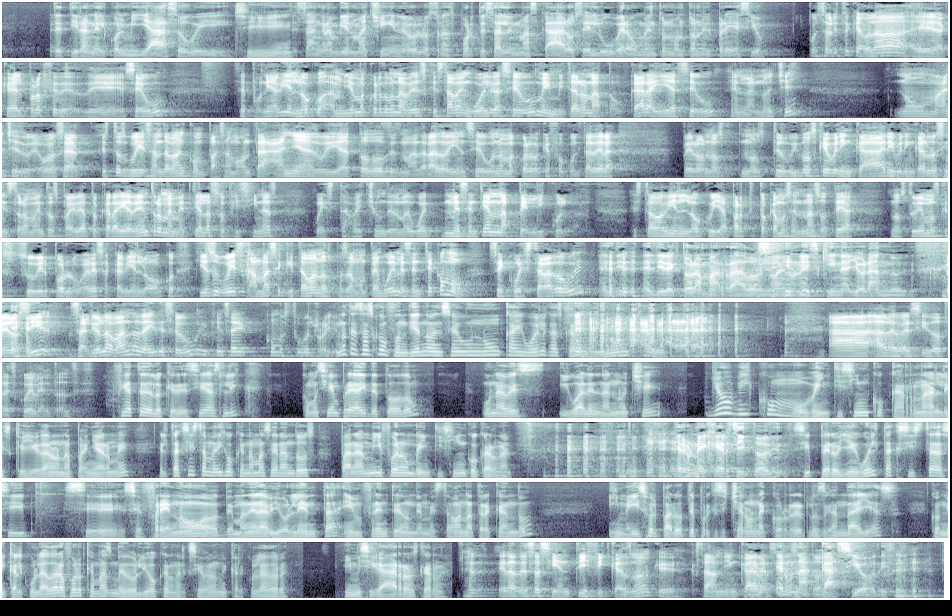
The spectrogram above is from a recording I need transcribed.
te tiran el colmillazo, güey. Sí. Te sangran bien machín, luego los transportes salen más caros, el Uber aumenta un montón el precio. Pues ahorita que hablaba eh, acá el profe de, de CU, se ponía bien loco. A mí yo me acuerdo una vez que estaba en huelga CU, me invitaron a tocar ahí a CU en la noche. No manches, güey. O sea, estos güeyes andaban con pasamontañas, güey, ya todo desmadrado ahí en CU. No me acuerdo qué facultad era. Pero nos, nos tuvimos que brincar y brincar los instrumentos para ir a tocar ahí adentro. Me metí a las oficinas, güey, estaba hecho un desmadre, güey. Me sentía en una película. Estaba bien loco y aparte tocamos en una azotea nos tuvimos que subir por lugares acá bien locos. Y esos güeyes jamás se quitaban los pasamontañas, güey. Me sentía como secuestrado, güey. El, director amarrado, ¿no? En una esquina llorando. Pero sí, salió la banda de ahí de CU, güey. ¿Quién sabe cómo estuvo el rollo? No te estás confundiendo, en CU nunca hay huelgas, carnal. nunca, güey. ah, ha de haber sido otra escuela entonces. Fíjate de lo que decías, Lick. Como siempre hay de todo. Una vez, igual en la noche, yo vi como 25 carnales que llegaron a apañarme. El taxista me dijo que nada más eran dos. Para mí fueron 25, carnal. Era un ejército. Sí, pero llegó el taxista así, se, se frenó de manera violenta enfrente donde me estaban atracando y me hizo el parote porque se echaron a correr los gandallas. Con mi calculadora fue lo que más me dolió, carnal, que se llevaron mi calculadora. Y mis cigarros, carnal. Era de esas científicas, ¿no? Que estaban bien caras. Era, una Casio, dice.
